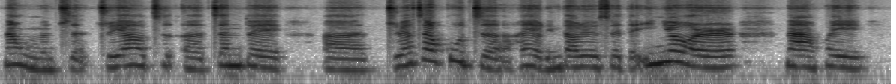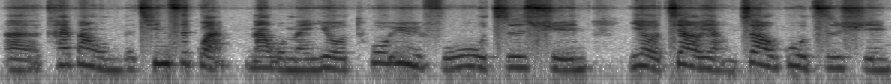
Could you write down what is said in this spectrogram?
那我们主主要针呃针对呃主要照顾者，还有零到六岁的婴幼儿，那会呃开放我们的亲子馆，那我们有托育服务咨询，也有教养照顾咨询，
